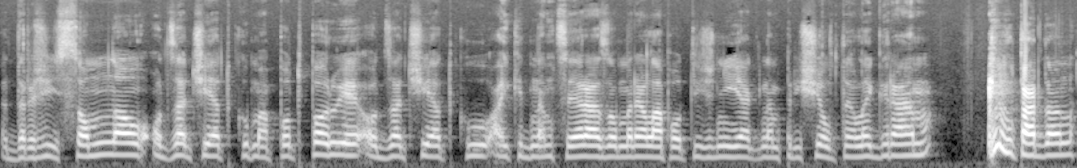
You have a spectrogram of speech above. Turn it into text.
drží so mnou, od začiatku ma podporuje, od začiatku, aj keď nám dcera zomrela po týždni, jak nám prišiel telegram, pardon,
